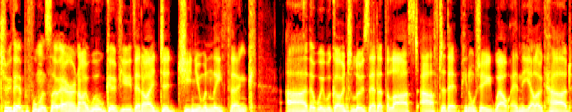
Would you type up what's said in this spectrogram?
to that performance, though, Aaron, I will give you that I did genuinely think uh, that we were going to lose that at the last after that penalty, well, and the yellow card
